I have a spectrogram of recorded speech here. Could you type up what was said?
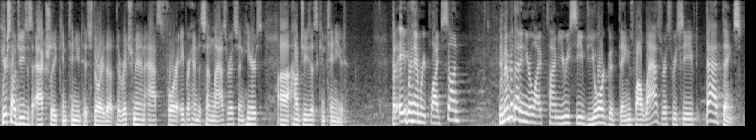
Here's how Jesus actually continued his story. The, the rich man asked for Abraham to send Lazarus, and here's uh, how Jesus continued. But Abraham replied, Son, remember that in your lifetime you received your good things, while Lazarus received bad things.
